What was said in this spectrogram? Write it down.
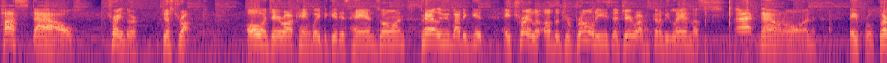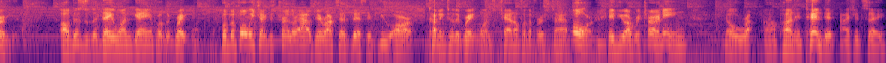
Hostiles trailer just dropped. Oh, and J-Rock can't wait to get his hands on. Apparently, we about to get a trailer of the Jabronis that J-Rock is going to be laying the smackdown on April 30th. Oh, this is a day one game for the Great One. But before we check this trailer out, J-Rock says this. If you are coming to the Great One's channel for the first time, or if you are returning, no uh, pun intended, I should say,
